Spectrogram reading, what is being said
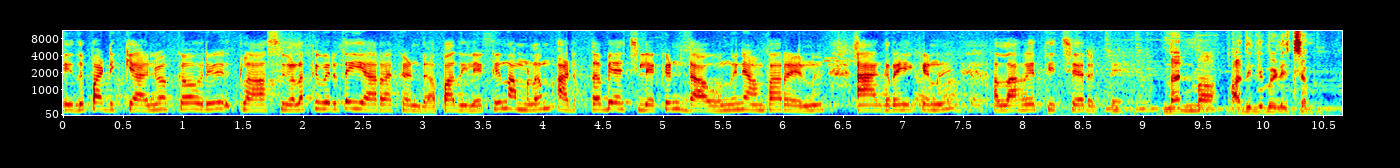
ഇത് പഠിക്കാനും ഒക്കെ ഒരു ക്ലാസ്സുകളൊക്കെ ഇവർ തയ്യാറാക്കുന്നുണ്ട് അപ്പോൾ അതിലേക്ക് നമ്മളും അടുത്ത ബാച്ചിലേക്ക് ഉണ്ടാവും എന്ന് ഞാൻ പറയുന്നു ആഗ്രഹിക്കണ്. അള്ളാഹു എത്തിച്ചേരട്ടെ. നന്മ അതിന്റെ വെളിച്ചം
